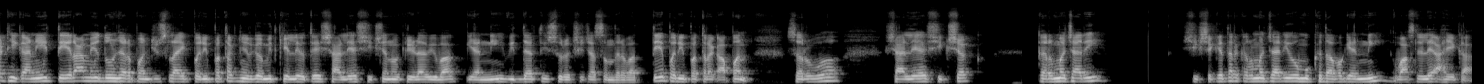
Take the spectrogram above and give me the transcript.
ठिकाणी तेरा मे दोन हजार पंचवीसला एक परिपत्रक निर्गमित केले होते. शालेय शिक्षण व क्रीडा विभाग यांनी विद्यार्थी सुरक्षेच्या संदर्भात ते परिपत्रक आपण सर्व शालेय शिक्षक कर्मचारी शिक्षकेतर कर्मचारी व मुख्याध्यापक यांनी वाचलेले आहे का?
